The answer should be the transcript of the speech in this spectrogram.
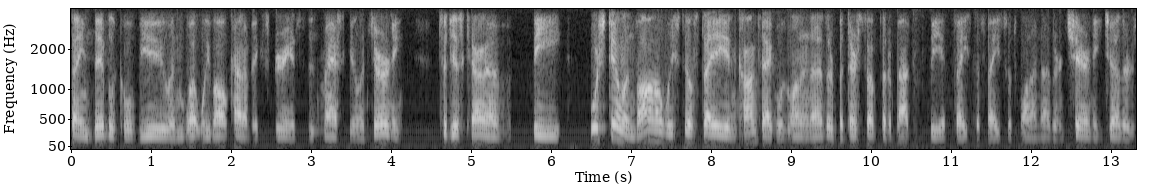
same biblical view, and what we've all kind of experienced in the masculine journey to just kind of be we're still involved. We still stay in contact with one another but there's something about being face to face with one another and sharing each other's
